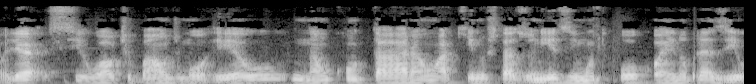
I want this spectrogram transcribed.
Olha, se o outbound morreu, não contaram aqui nos Estados Unidos e muito pouco aí no Brasil.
